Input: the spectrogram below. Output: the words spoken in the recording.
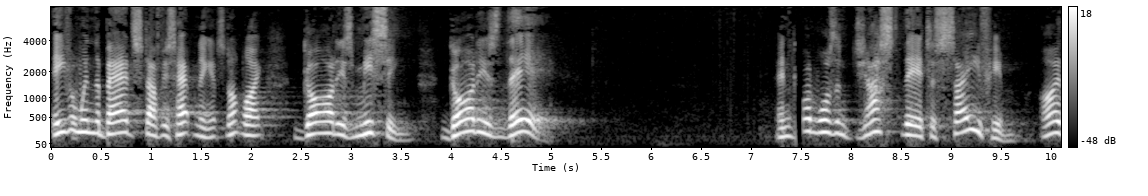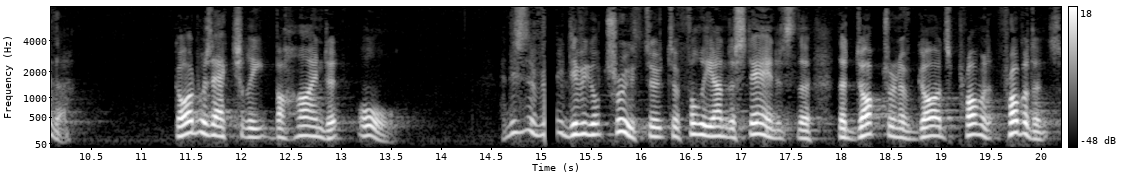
Even when the bad stuff is happening, it's not like God is missing. God is there. And God wasn't just there to save him either. God was actually behind it all. And this is a very difficult truth to, to fully understand. It's the, the doctrine of God's providence.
